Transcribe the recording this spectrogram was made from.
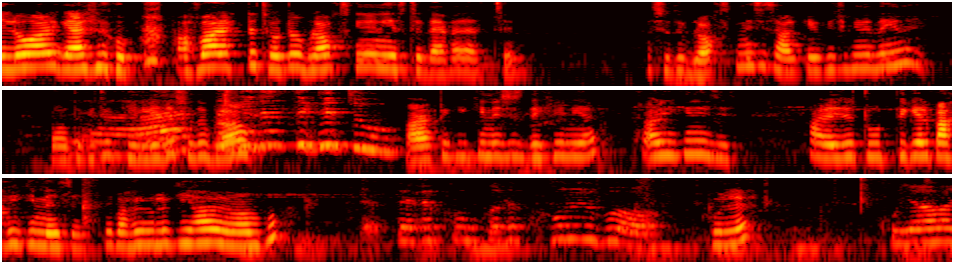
এলো আর গেল। আবার একটা ছোট ব্লগস কিনে নিয়ে এসছে দেখা যাচ্ছে না। শুধু ব্লগস কিনেছিস? আর কেউ কিছু কিনে দেয় না কত কিছু কিনলি যে শুধু ব্লগ আর একটা কি কিনেছিস? দেখিয়ে নিয়ে আয়। আর কি কিনেছিস? আর এই যে টুথপিকের পাখি কিনেছে। এই পাখিগুলো কি হবে মাম্পু? খুললে খুলে? আবার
